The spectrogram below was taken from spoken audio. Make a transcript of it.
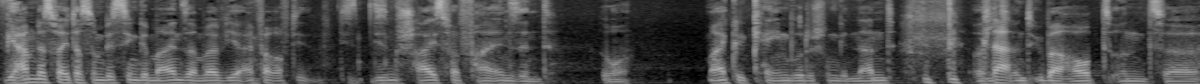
wir haben das vielleicht auch so ein bisschen gemeinsam, weil wir einfach auf die, diesem Scheiß verfallen sind. So. Michael Caine wurde schon genannt und, und überhaupt. Und äh,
